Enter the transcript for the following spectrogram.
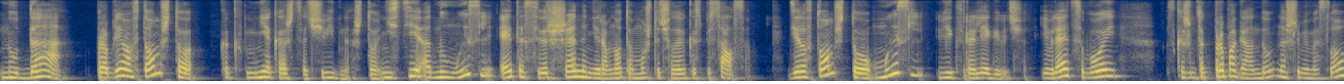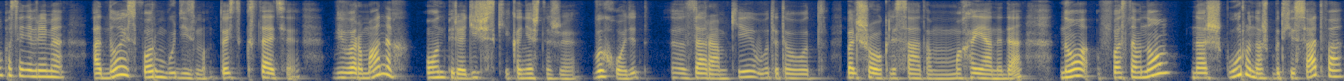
ну да, проблема в том, что как мне кажется, очевидно, что нести одну мысль — это совершенно не равно тому, что человек исписался. Дело в том, что мысль Виктора Олеговича является собой, скажем так, пропаганду, наше любимое слово в последнее время, одной из форм буддизма. То есть, кстати, в его романах он периодически, конечно же, выходит за рамки вот этого вот большого колеса там Махаяны, да, но в основном наш гуру, наш бодхисаттва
